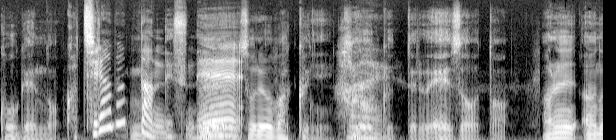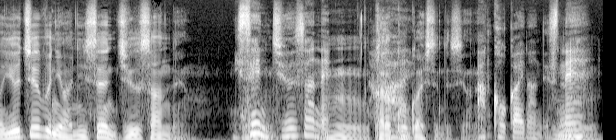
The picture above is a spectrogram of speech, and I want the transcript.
高原のこちらだったんですえねえ。それをバックに気を送ってる映像と、あれあの YouTube には2013年、2013年、うん、から公開してるんですよね。あ公開なんですね。うん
